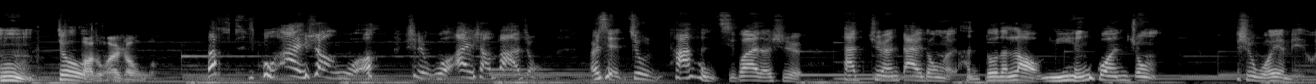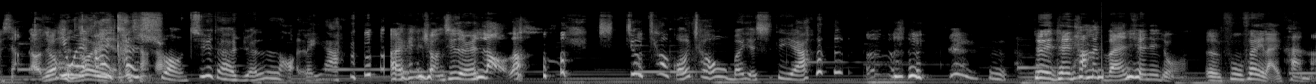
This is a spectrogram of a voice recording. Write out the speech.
嗯，就霸总爱上我，就爱上我，是我爱上霸总，而且就他很奇怪的是，他居然带动了很多的老年观众，是我也没有想到，就很因为多人也没爱看想到，爽剧的人老了呀，爱看爽剧的人老了，就跳广场舞嘛，也是的呀。嗯对对，他们完全那种呃付费来看嘛，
